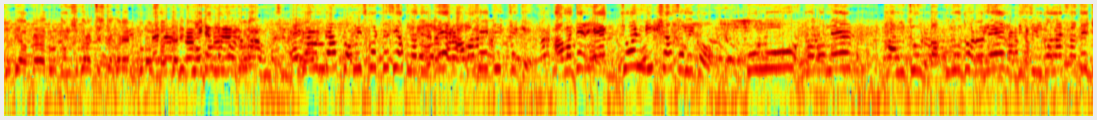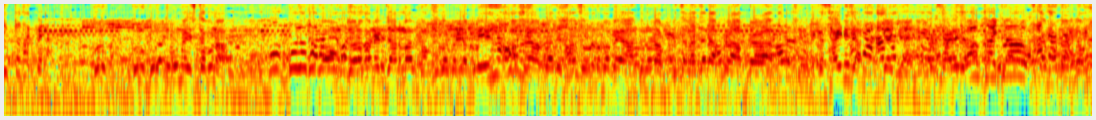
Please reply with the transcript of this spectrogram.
যদি আপনারা কোনো ধ্বংস করার চেষ্টা করেন কোনো সরকারি। এটা আমরা প্রমিস করতেছি আপনাদেরকে আমাদের দিক থেকে। আমাদের একজন রিক্সা শ্রমিকও কোনো ধরনের ভাঙচুর বা কোনো ধরনের বিশৃঙ্খলার সাথে যুক্ত থাকবে না। কোনো কোনো গুরুত্বপূর্ণ স্থাপনা কো- কোনো এবং ধরনের ঘটনা- জনগণের জানমাল ধ্বংস করবেন না প্লিজ আপনারা আপনাদের শান্তপূর্ণভাবে আন্দোলন আপনারা চালা যান আপনারা আপনারা একটা সাইডে যান। আপনারা- সাইডে যান। রাস্তা ধ্বংস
